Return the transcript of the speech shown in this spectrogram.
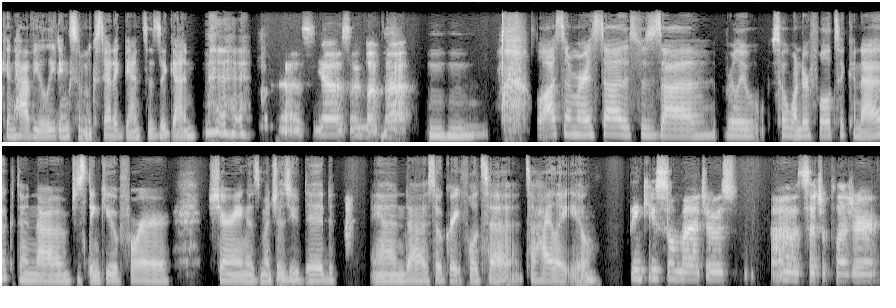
can have you leading some ecstatic dances again yes yes i'd love that Mm-hmm. mm-hmm. Well, awesome, Marissa. This was uh, really so wonderful to connect, and uh, just thank you for sharing as much as you did, and uh, so grateful to to highlight you. Thank you so much. It was oh, it's such a pleasure.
